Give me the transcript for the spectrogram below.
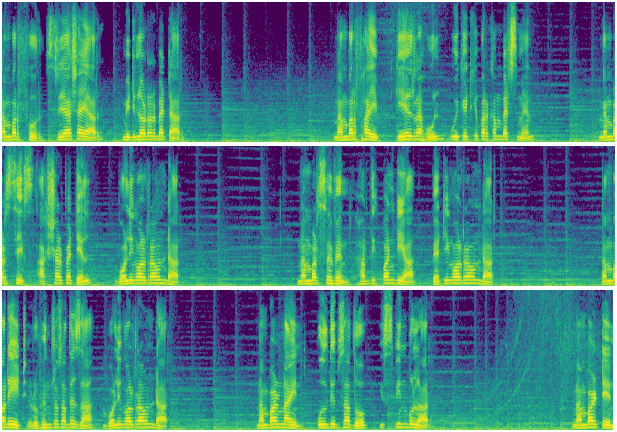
number four Shreyas Iyer middle order batter number five K L Rahul wicket keeper cum batsman number six Axar Patel bowling allrounder number seven Hardik Pandya batting allrounder number eight, Ravindra Jadeja, bowling allrounder. Number nine, Kuldeep Yadav, spin bowler. Number ten,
